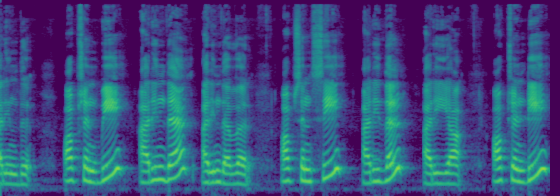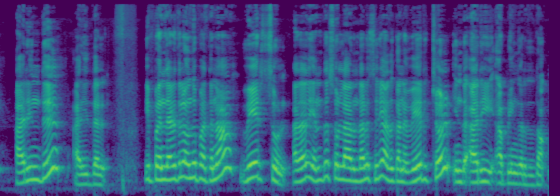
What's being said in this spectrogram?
அறிந்து. ஆப்ஷன் பி அறிந்த அறிந்தவர். ஆப்ஷன் சி அறிதல் அறியா. ஆப்ஷன் டி அறிந்து அறிதல். இப்போ இந்த இடத்துல வந்து பார்த்தோன்னா வேர் சொல். அதாவது எந்த சொல்லாக இருந்தாலும் சரி அதுக்கான வேர் சொல் இந்த அரி அப்படிங்கிறது தான்.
